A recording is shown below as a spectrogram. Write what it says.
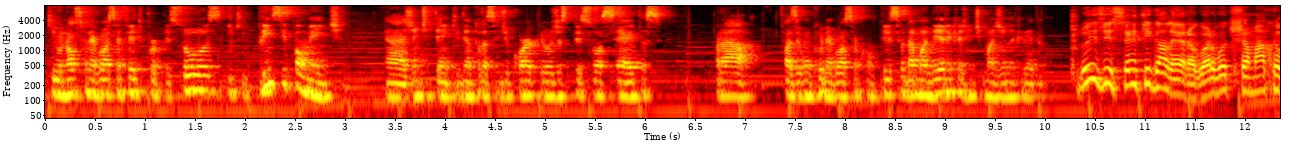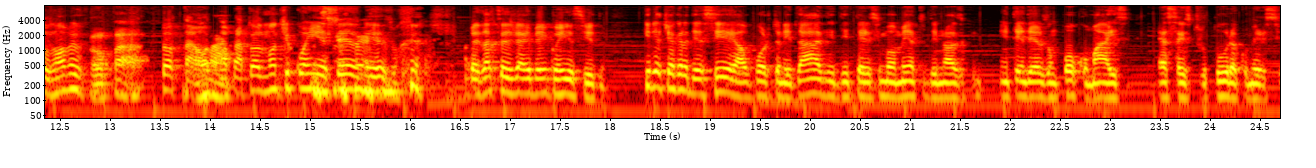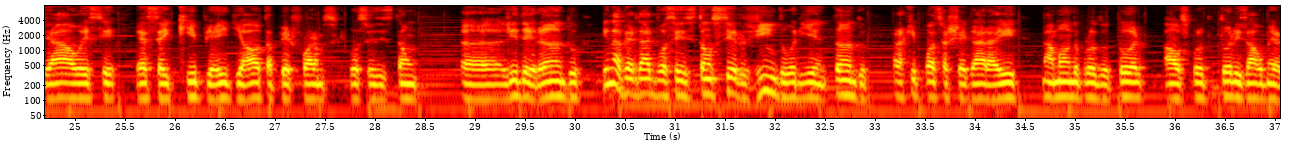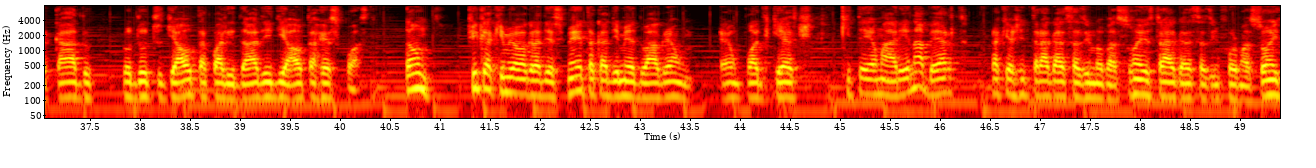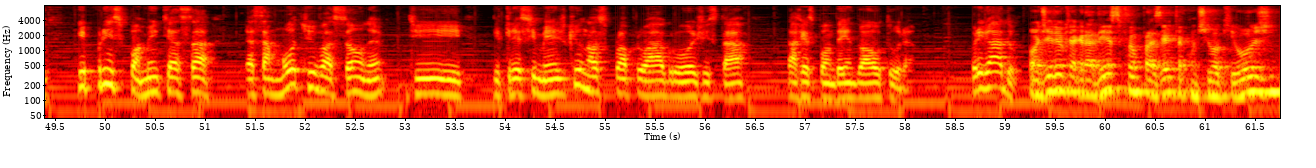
que o nosso negócio é feito por pessoas e que, principalmente, a gente tem aqui dentro da Sidcorp hoje as pessoas certas para fazer com que o negócio aconteça da maneira que a gente imagina que deve acontecer. Luiz Vicente galera, agora eu vou te chamar pelo nome Opa. total, para todo mundo te conhecer mesmo, apesar que você já é bem conhecido. Queria te agradecer a oportunidade de ter esse momento de nós entendermos um pouco mais essa estrutura comercial, esse, essa equipe aí de alta performance que vocês estão uh, liderando e, na verdade, vocês estão servindo, orientando para que possa chegar aí na mão do produtor, aos produtores, ao mercado, produtos de alta qualidade e de alta resposta. Então, fica aqui meu agradecimento. A Academia do Agro é um, é um podcast que tem uma arena aberta para que a gente traga essas inovações, traga essas informações e principalmente essa, essa motivação né, de, de crescimento que o nosso próprio agro hoje está, está respondendo à altura. Obrigado. Valdir, eu que agradeço. Foi um prazer estar contigo aqui hoje.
